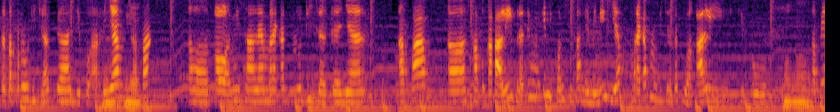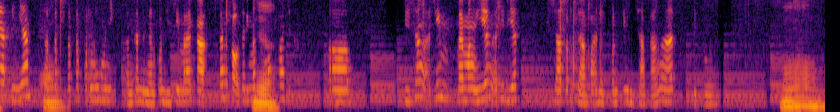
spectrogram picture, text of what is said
tetap perlu dijaga gitu artinya yeah. apa uh, kalau misalnya mereka dulu dijaganya apa uh, satu kali berarti mungkin di kondisi pandemi ini dia mereka perlu dijaga dua kali gitu mm-hmm. Tapi artinya tetap mm. tetap perlu menyeimbangkan dengan kondisi mereka kan kalau tadi mas yeah. uh, bisa nggak sih memang iya nggak sih dia bisa terdampak dan kondisi bisa banget gitu hmm.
